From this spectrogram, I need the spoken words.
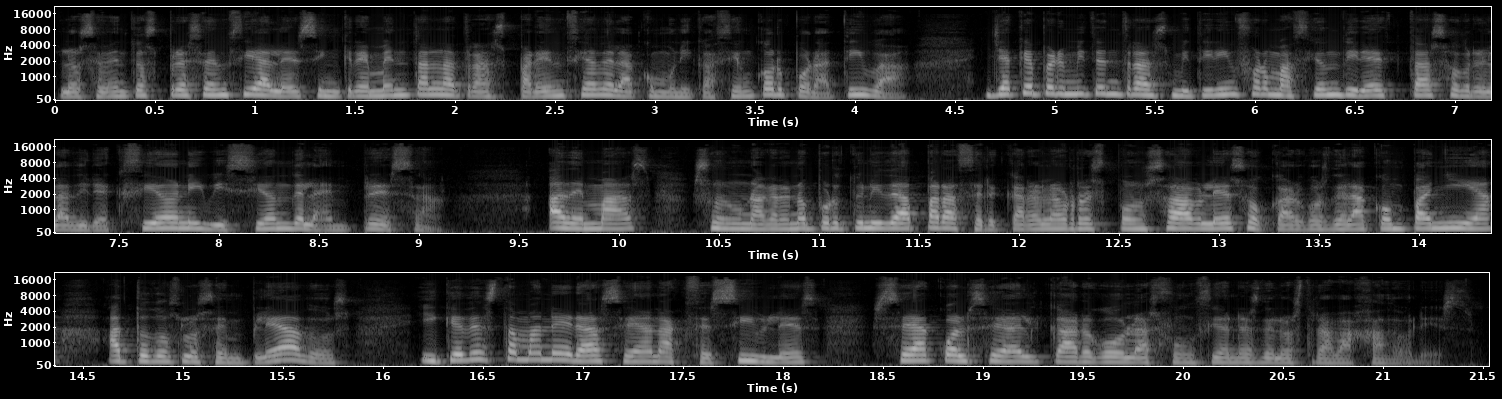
los eventos presenciales incrementan la transparencia de la comunicación corporativa, ya que permiten transmitir información directa sobre la dirección y visión de la empresa. Además, son una gran oportunidad para acercar a los responsables o cargos de la compañía a todos los empleados y que de esta manera sean accesibles, sea cual sea el cargo o las funciones de los trabajadores.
